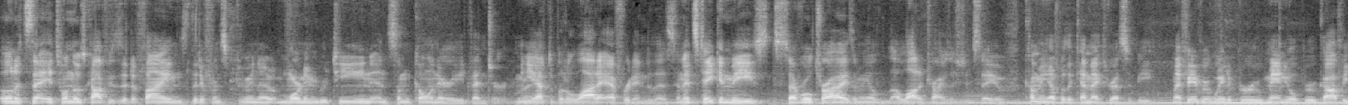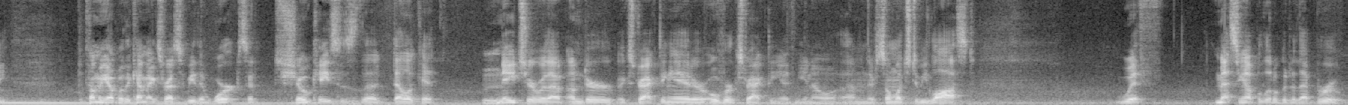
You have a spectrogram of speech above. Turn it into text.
Well, it's that it's one of those coffees that defines the difference between a morning routine and some culinary adventure. I mean, you have to put a lot of effort into this, and it's taken me several tries. I mean, a, a lot of tries, I should say, of coming up with a Chemex recipe. My favorite way to brew manual brew coffee. Coming up with a Chemex recipe that works, that showcases the delicate nature without under extracting it or over extracting it. You know, um, there's so much to be lost with messing up a little bit of that brew.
